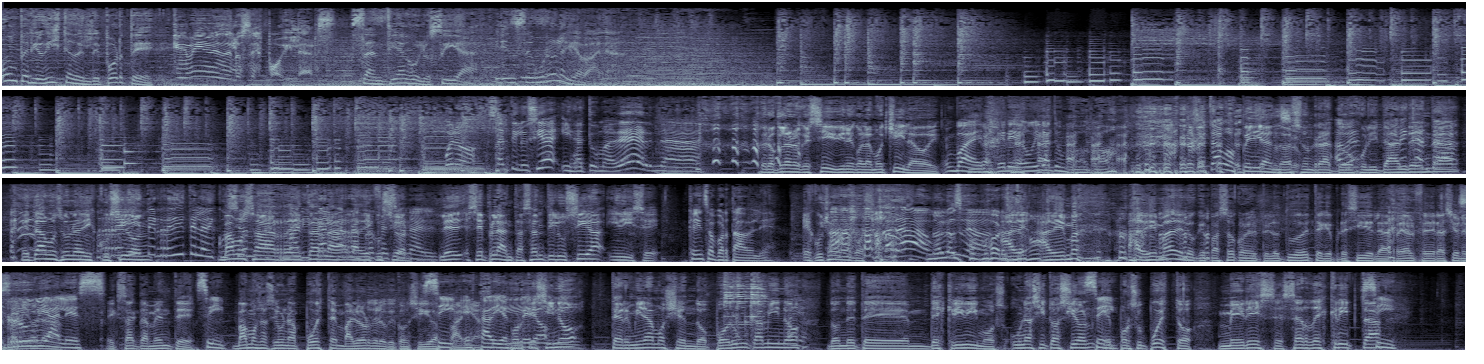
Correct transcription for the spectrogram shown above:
Un periodista del deporte que vive de los spoilers. Santiago Lucía en Seguro La Habana. Bueno, Santi Lucía y Natu Maderna. Pero claro que sí, viene con la mochila hoy. Bueno, querido, ubícate un poco. Nos estábamos peleando hace un rato, A ver, Julita, antes de entrar. Estábamos en una discusión. Redite, redite la discusión Vamos a reeditar la, discusión. Le- se planta Santi Lucía y dice: Qué insoportable. Escuchame una cosa. Pará, No lo soporto. Ade- además, además de lo que pasó con el pelotudo este que preside la Real Federación Española. Rubiales. Exactamente. Sí. Vamos a hacer una puesta en valor de lo que consiguió Sí, España. está bien, Porque pero- si no, terminamos yendo por un camino donde te describimos una situación Sí. que, por supuesto, merece ser descripta Sí.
